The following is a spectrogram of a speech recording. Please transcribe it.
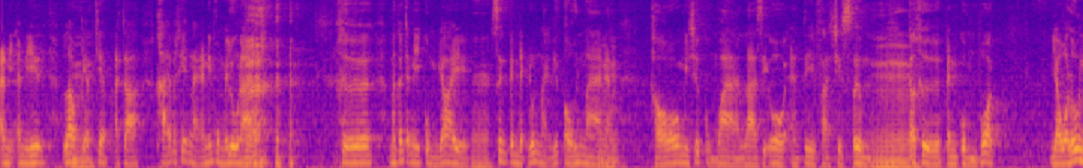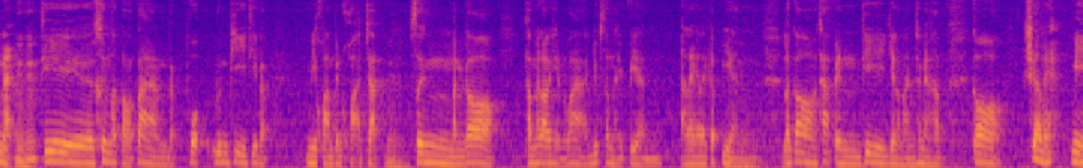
อันนี้อันนี้เราอืมเปรียบเทียบอาจจะคล้ายประเทศไหนอันนี้ผมไม่รู้นะ คือมันก็จะมีกลุ่มย่อย อือฮึซึ่งเป็นเด็กรุ่นใหม่ที่โตขึ้นมาเนี่ยอือฮึ เขามีชื่อกลุ่มว่า Lazio Anti Fascism อืมก็คือเป็นกลุ่มพวกเยาวรุ่นน่ะอือฮึที่ขึ้นมาต่อต้านแบบพวกรุ่นพี่ที่แบบมีความเป็นขวาจัดอืมซึ่งมันก็ทำให้เราเห็นว่ายุคสมัยเปลี่ยนอะไรอะไรก็เปลี่ยน แล้วก็ถ้าเป็นที่เยอรมันใช่ไหมครับ ก็เชื่อไหม มี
